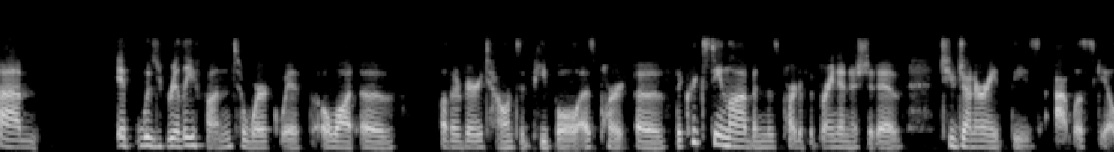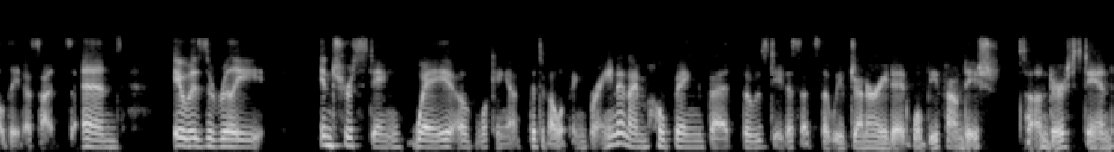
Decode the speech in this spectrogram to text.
Um, it was really fun to work with a lot of other very talented people as part of the Kriegstein Lab and as part of the Brain Initiative to generate these Atlas scale data sets. And it was a really interesting way of looking at the developing brain. And I'm hoping that those data sets that we've generated will be foundation to understand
